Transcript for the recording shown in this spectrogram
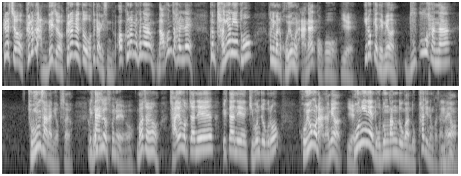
그렇죠. 그러면 안 되죠. 그러면 또 어떻게 하겠습니까? 아 그러면 그냥 나 혼자 할래. 그럼 당연히 더 흔히 말하는 고용을 안 할 거고 예 이렇게 되면 누구 하나 좋은 사람이 없어요. 일단 모두 다 손해예요. 맞아요. 자영업자는 일단은 기본적으로 고용을 안 하면 예. 본인의 노동 강도가 높아지는 거잖아요.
